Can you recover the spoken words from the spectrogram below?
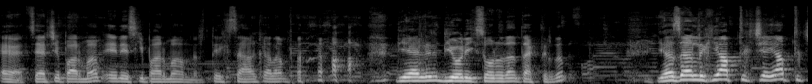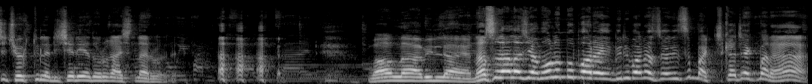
Evet serçe parmağım en eski parmağımdır. Tek sağ kalan Diğerleri biyonik sonradan taktırdım. Yazarlık yaptıkça yaptıkça çöktüler içeriye doğru kaçtılar böyle. Vallahi billahi ya. Nasıl alacağım oğlum bu parayı? Biri bana söylesin bak çıkacak bana ha.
